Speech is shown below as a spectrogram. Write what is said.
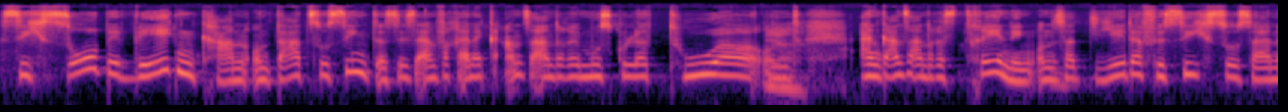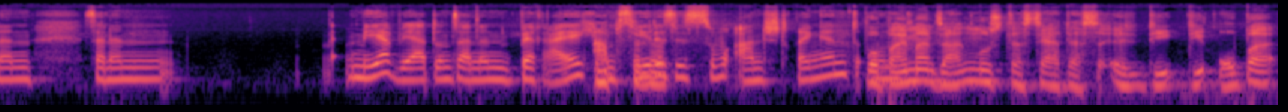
sich so bewegen kann und dazu singt, das ist einfach eine ganz andere Muskulatur und ein ganz anderes Training. Und es hat jeder für sich so seinen, seinen Mehrwert und seinen Bereich Absolut. und jedes ist so anstrengend. Wobei und man sagen muss, dass ja das, äh, die, die Oper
